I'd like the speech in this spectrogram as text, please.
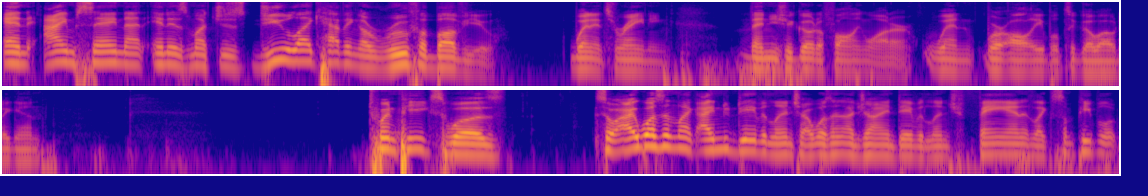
And I'm saying that in as much as do you like having a roof above you when it's raining? then you should go to Fallingwater when we're all able to go out again. Twin Peaks was so I wasn't like I knew David Lynch. I wasn't a giant David Lynch fan. Like some people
